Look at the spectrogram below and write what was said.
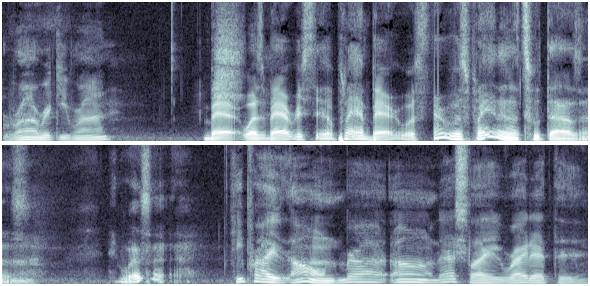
Run, Ricky, run. Bar- was Barry still playing? Barry was Barry was playing in the two thousands. Hmm. He wasn't. He probably, I don't, bro. Don't, that's like right at the,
